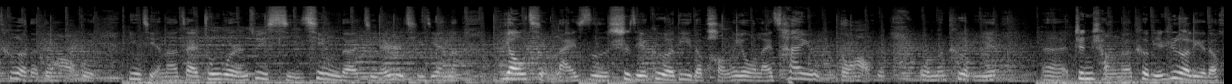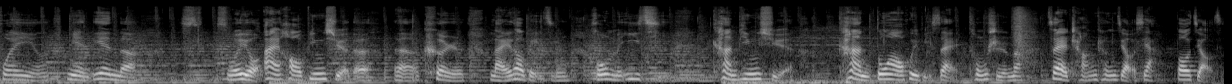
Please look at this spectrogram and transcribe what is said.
特的冬奥会，并且呢，在中国人最喜庆的节日期间呢，邀请来自世界各地的朋友来参与我们冬奥会。我们特别。呃，真诚的、特别热烈的欢迎缅甸的所有爱好冰雪的呃客人来到北京，和我们一起看冰雪、看冬奥会比赛，同时呢，在长城脚下包饺子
